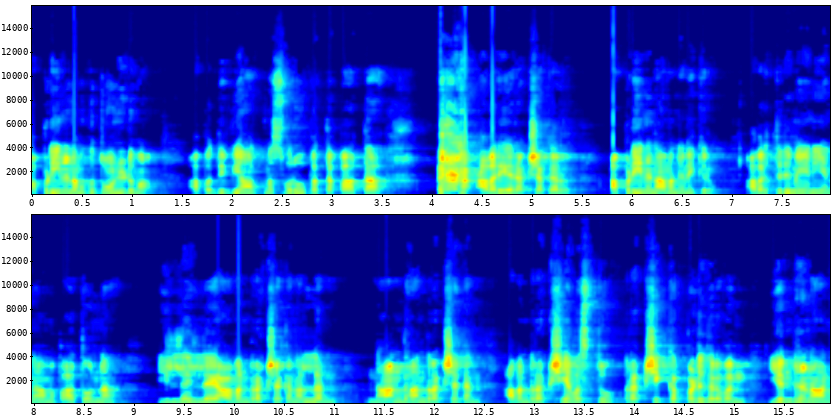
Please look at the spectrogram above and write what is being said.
அப்படின்னு நமக்கு தோணிடுமா? அப்போ திவ்யாத்ம ஸ்வரூபத்தை பார்த்தா அவரே ரக்ஷகர் அப்படின்னு நாம் நினைக்கிறோம். அவர் திருமேனியை நாம் பார்த்தோம்னா இல்லை இல்லை அவன் ரக்ஷகன் அல்லன் நான் தான் ரக்ஷகன் அவன் ரக்ஷிய வஸ்து ரட்சிக்கப்படுகிறவன் என்று நான்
